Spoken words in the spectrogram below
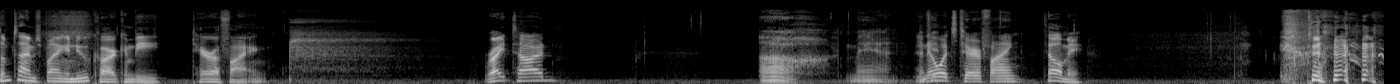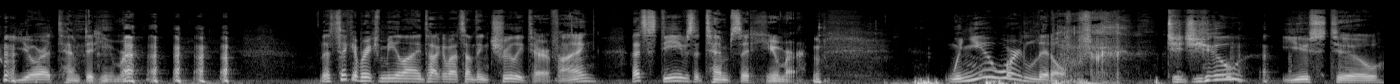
Sometimes buying a new car can be terrifying. Right, Todd? Oh man, you know what's terrifying? Tell me. Your attempt at humor. Let's take a break from Eli and talk about something truly terrifying. That's Steve's attempts at humor. when you were little, did you used to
